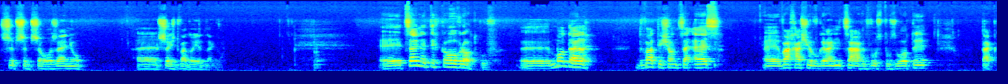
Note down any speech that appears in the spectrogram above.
szybszym przełożeniu e, 6,2 do 1. E, Ceny tych kołowrotków. E, Model 2000S e, waha się w granicach 200 zł. Tak,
